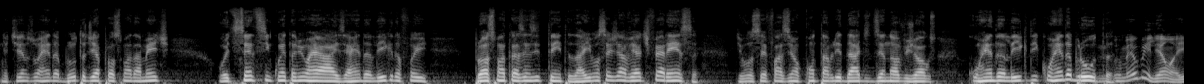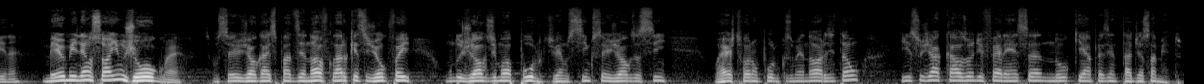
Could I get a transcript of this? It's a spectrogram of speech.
nós tivemos uma renda bruta de aproximadamente 850 mil reais e a renda líquida foi próxima a 330. Daí você já vê a diferença de você fazer uma contabilidade de 19 jogos com renda líquida e com renda bruta. O meio milhão aí, né? Meio milhão só em um jogo. É. Se você jogar isso para 19, claro que esse jogo foi um dos jogos de maior público. Tivemos 5, 6 jogos assim, o resto foram públicos menores. Então, isso já causa uma diferença no que é apresentado de orçamento.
